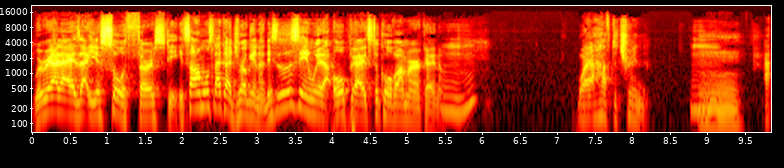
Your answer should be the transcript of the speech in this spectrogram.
we realize that you're so thirsty. It's almost like a drug, you know. This is the same way that opioids took over America, you know. Mm-hmm. Boy, I have to trend. I,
